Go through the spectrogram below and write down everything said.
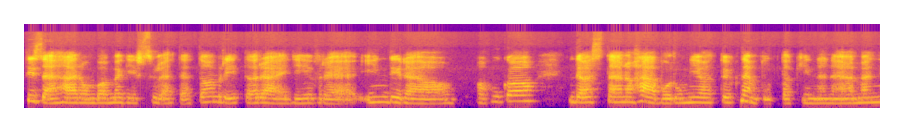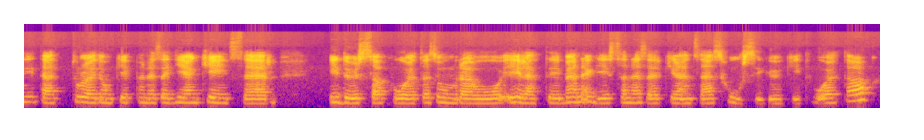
13-ban meg is született Amrita, rá egy évre Indira, a, a huga, de aztán a háború miatt ők nem tudtak innen elmenni, tehát tulajdonképpen ez egy ilyen kényszer időszak volt az Umraó életében, egészen 1920-ig ők itt voltak,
